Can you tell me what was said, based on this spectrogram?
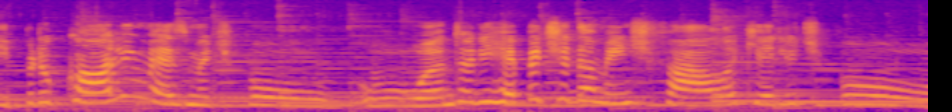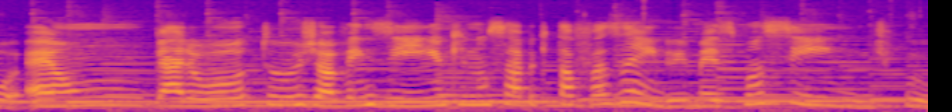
e pro Colin mesmo, tipo, o Anthony repetidamente fala que ele, tipo, é um garoto jovenzinho que não sabe o que tá fazendo. E mesmo assim, tipo,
